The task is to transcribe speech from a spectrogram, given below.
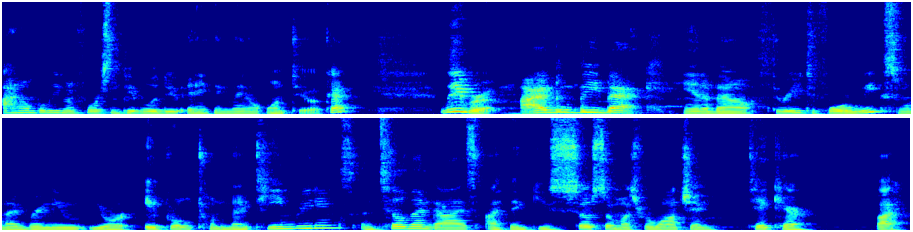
I don't believe in forcing people to do anything they don't want to, okay? Libra, I will be back in about three to four weeks when I bring you your April 2019 readings. Until then, guys, I thank you so, so much for watching. Take care. Bye.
